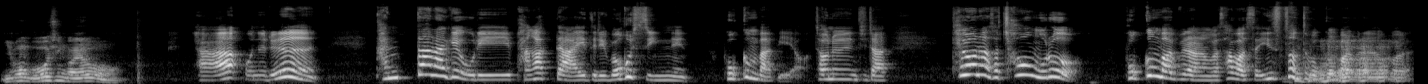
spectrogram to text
이건 무엇인가요? 자, 오늘은 간단하게 우리 방학 때 아이들이 먹을 수 있는 볶음밥이에요. 저는 진짜 태어나서 처음으로 볶음밥이라는 걸 사봤어요. 인스턴트 볶음밥이라는 걸.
